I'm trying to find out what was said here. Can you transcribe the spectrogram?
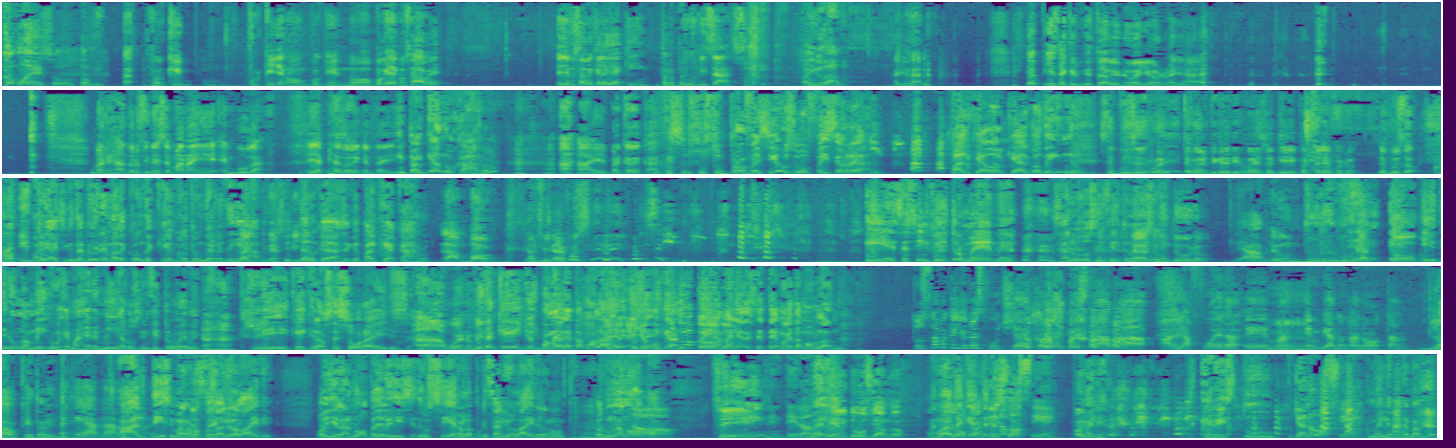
¿Cómo es eso, Tommy? Ah, porque, porque ella no, porque no, porque ella no sabe. Ella no sabe que le hay aquí. Pero perdón. Quizás. Para ayudarlo. Ayudarlo. Ella piensa que vive todavía en Nueva York, allá. Manejando los fines de semana ahí en Buda. Ella piensa todavía que él está ahí. ¿Y parqueando carro? Ajá, ajá, y el parqueo de carro. Que su, su, su profesión, su oficio real. Parqueador, que algo digno. Se puso rojito con el tigre dijo eso aquí por teléfono. Se puso rojito. Mariachi, usted viene malecón de qué? Malecón de diablo. Si usted lo que hace es que parquea carro. Lambón. Al final fue así, le dijo así. Y ese sin filtro meme. Saludos sin filtro No, meme. es un duro. Diablo. Es un duro. Él busca Tienen- todo. Ellos, ellos tienen un amigo que se llama Jeremías, los sin filtro meme. Ajá. Sí, que es que lo asesora a ellos. Ah, bueno, mira que ellos buscan. Amelia, estamos al aire. ellos, ellos buscan ¿Qué tú opinas, todo. Amelia, de ese tema que estamos hablando? Tú sabes que yo no escuché porque yo estaba allá afuera eh, man- enviando una nota. Ah, ok, está bien. ¿De qué hablaba? Altísima la nota, salió al aire. Oye, la nota, yo le dije, Isidro, ciérrala porque salió al aire la nota. Pero una nota. No, Sí. mentiroso. Amelia. Sí, tú una Acuérdate que loca. este Yo no voceé. Amelia, ¿crees tú? Yo no voceé. Amelia, mira, mami.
